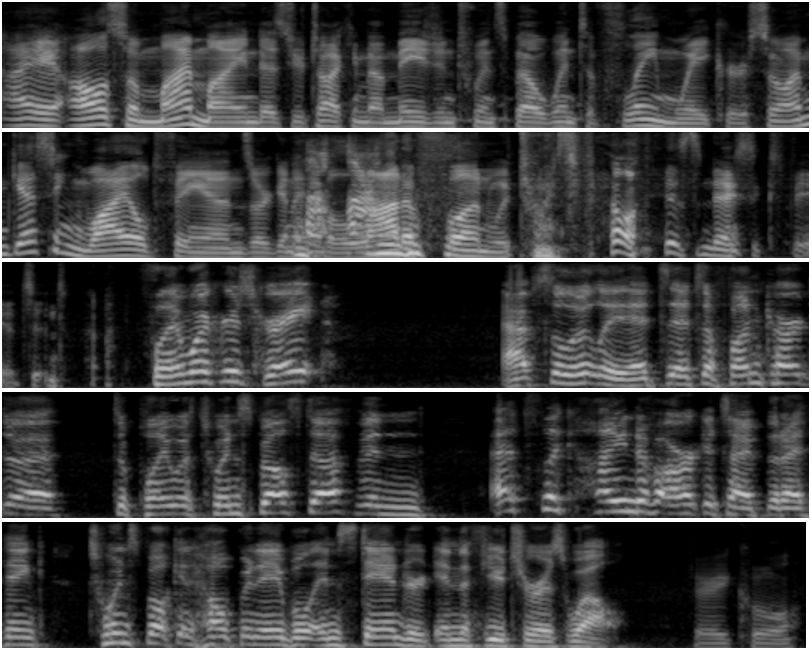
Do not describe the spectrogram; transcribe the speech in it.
I also, my mind, as you're talking about Mage and Twin Spell, went to Flamewaker. So I'm guessing Wild fans are going to have a lot of fun with Twin Spell this next expansion. Flamewaker is great. Absolutely. It's it's a fun card to to play with twin spell stuff and that's the kind of archetype that I think twin spell can help enable in standard in the future as well. Very cool.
